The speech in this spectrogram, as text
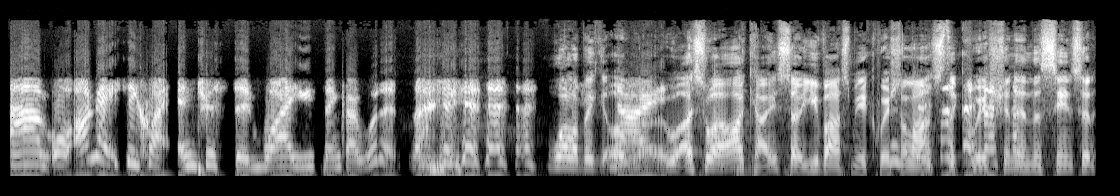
Um, well, I'm actually quite interested why you think I wouldn't. well, I mean, no. Uh, so, okay, so you've asked me a question. I'll answer the question in the sense that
